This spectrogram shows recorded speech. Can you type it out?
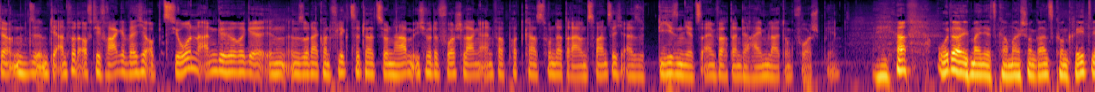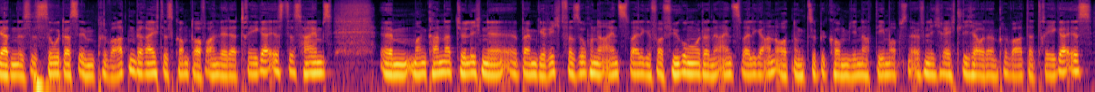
Ja, und ähm, die Antwort auf die Frage, welche Optionen Angehörige in, so einer Konfliktsituation haben, ich würde vorschlagen, einfach Podcast 123, also diesen jetzt einfach dann der Heimleitung vorspielen. Ja, oder ich meine, jetzt kann man schon ganz konkret werden. Es ist so, dass im privaten Bereich, das kommt darauf an, wer der Träger ist des Heims, ähm, man kann natürlich eine, äh, beim Gericht versuchen, eine einstweilige Verfügung oder eine einstweilige Anordnung zu bekommen, je nachdem, ob es ein öffentlich-rechtlicher oder ein privater Träger ist.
